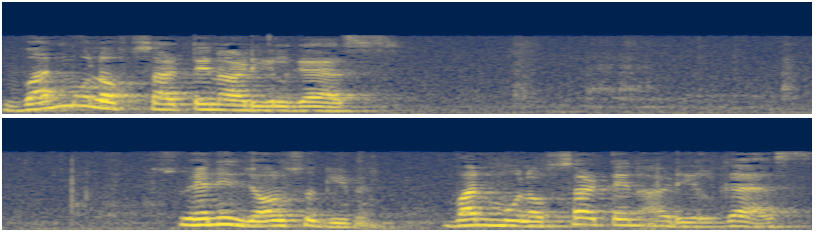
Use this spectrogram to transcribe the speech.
one mole of certain ideal gas. So N is also given. One mole of certain ideal gas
